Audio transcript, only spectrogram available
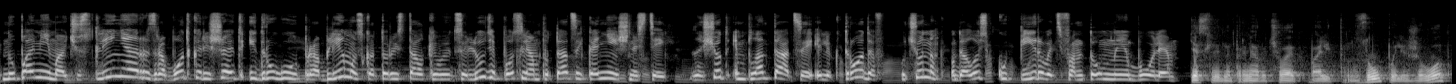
Но помимо очувствления, разработка решает и другую проблему, с которой сталкиваются люди после ампутации конечностей. За счет имплантации электродов ученым удалось купировать фантомные боли. Если, например, у человека болит там, зуб или живот,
